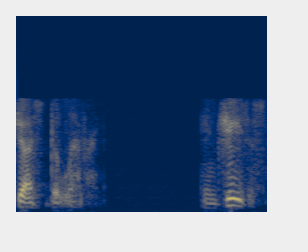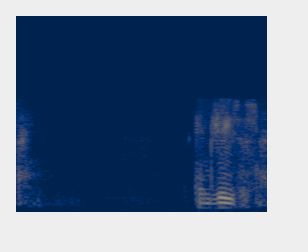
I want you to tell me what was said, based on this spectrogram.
just delivered. In Jesus' name. In Jesus' name.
